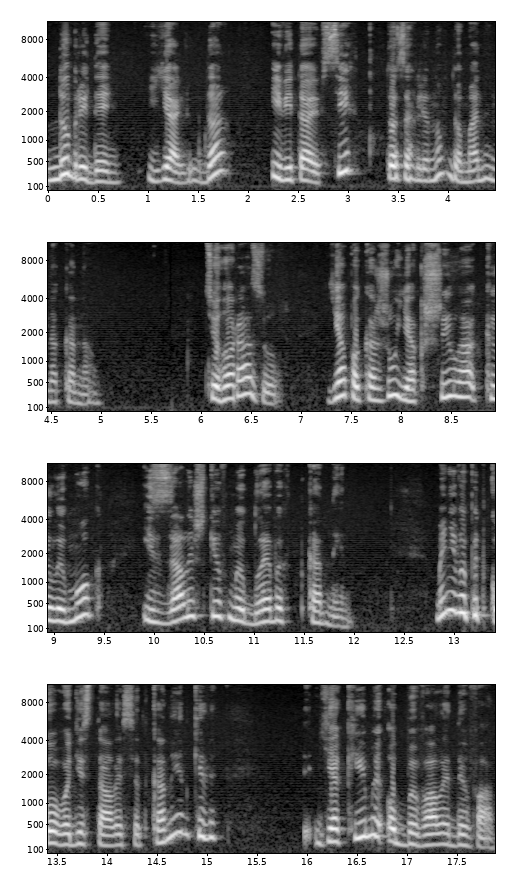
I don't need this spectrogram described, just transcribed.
Добрий день, я Люда і вітаю всіх, хто заглянув до мене на канал. Цього разу я покажу, як шила килимок із залишків меблевих тканин. Мені випадково дісталися тканинки, якими оббивали диван.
